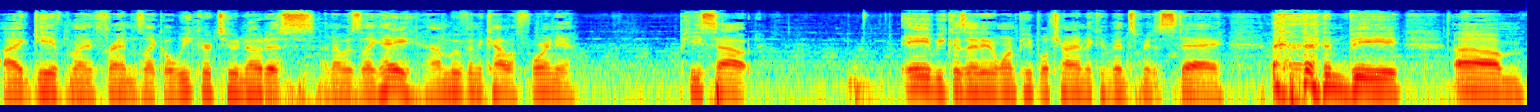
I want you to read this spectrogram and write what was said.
I gave my friends like a week or two notice, and I was like, hey, I'm moving to California. Peace out. A, because I didn't want people trying to convince me to stay, and B, um,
